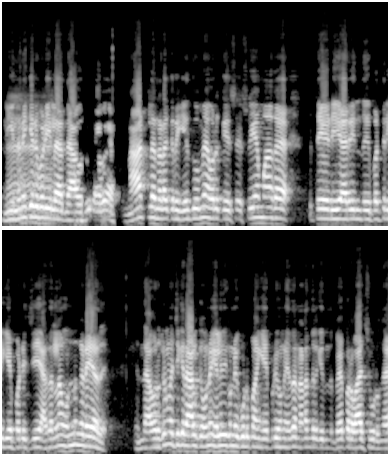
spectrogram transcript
நீங்க. நினைக்கிறபடி இல்ல அந்த அவர் நாட்டுல நடக்கிற எதுவுமே அவருக்கு சுயமாக தேடி அறிந்து பத்திரிகை படிச்சு அதெல்லாம் ஒண்ணும் கிடையாது. இந்த அவருக்குன்னு வச்சுக்கிற ஆளுக்கு ஒன்று எழுதி கொண்டு கொடுப்பாங்க. எப்படி ஒன்று ஏதோ நடந்திருக்கு இந்த பேப்பரை வாசி விடுங்க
